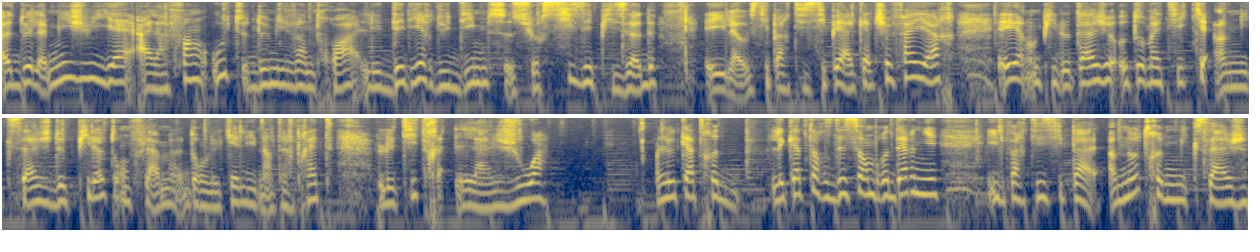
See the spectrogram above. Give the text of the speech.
euh, de la mi-juillet à la fin août 2023, les délires du Dims sur six épisodes. Et il a aussi participé à Catch Fire et un pilotage automatique, un mixage de pilote en flamme dans lequel il interprète le titre La joie. Le, 4 le 14 décembre dernier, il participe à un autre mixage,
